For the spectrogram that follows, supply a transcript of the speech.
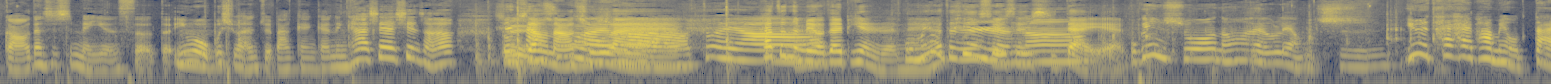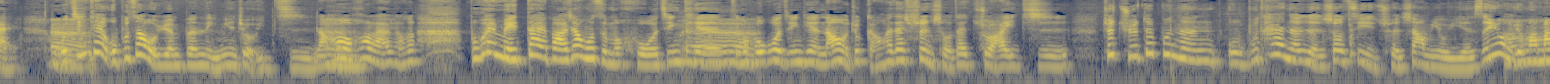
膏，但是是没颜色的，因为我不喜欢嘴巴干干的。你看现在现场要东西要拿出来，对呀，他真的没有在骗人，我没有骗人随身携带耶。我跟你说，然后还有两只，因为太害怕没有带。我今天我不知道我原本里面就有一支，然后后来我想说 不会没带吧？这样我怎么活今天？怎么活过今天？然后我就赶快再顺手再抓一支，就绝对不能，我不太能忍受自己唇上没有颜色，因为我觉得妈妈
